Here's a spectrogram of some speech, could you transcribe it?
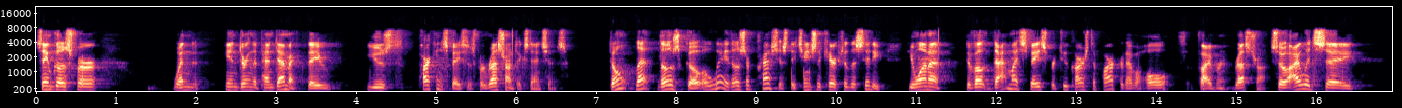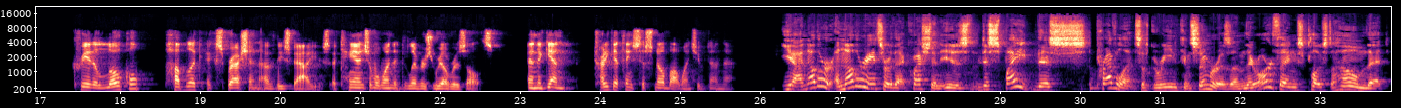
Same goes for when in during the pandemic they used parking spaces for restaurant extensions. Don't let those go away. Those are precious. They change the character of the city. You want to devote that much space for two cars to park or to have a whole vibrant restaurant. So I would say create a local public expression of these values, a tangible one that delivers real results. And again, try to get things to snowball once you've done that. Yeah, another another answer to that question is despite this prevalence of green consumerism, there are things close to home that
